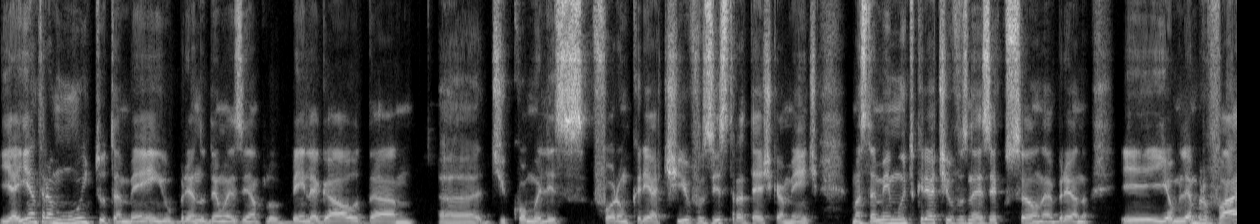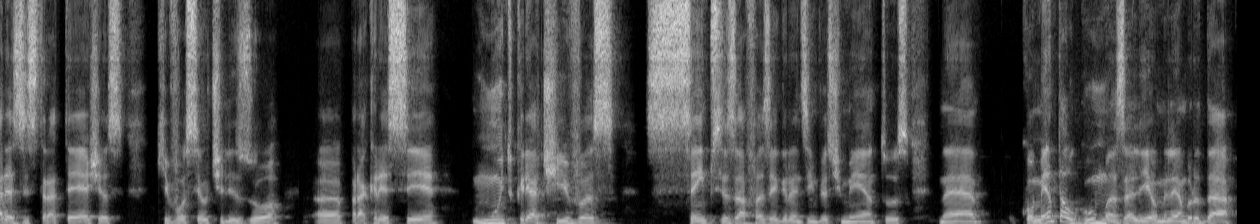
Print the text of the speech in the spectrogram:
E aí entra muito também, o Breno deu um exemplo bem legal da, uh, de como eles foram criativos estrategicamente, mas também muito criativos na execução, né, Breno? E, e eu me lembro várias estratégias que você utilizou uh, para crescer, muito criativas, sem precisar fazer grandes investimentos, né? Comenta algumas ali, eu me lembro da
